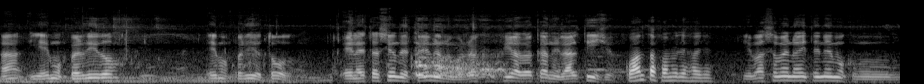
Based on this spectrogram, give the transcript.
¿Ah? Y hemos perdido, hemos perdido todo. En la estación de trenes nos hemos refugiado acá en el Altillo. ¿Cuántas familias hay? Y más o menos ahí tenemos como,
